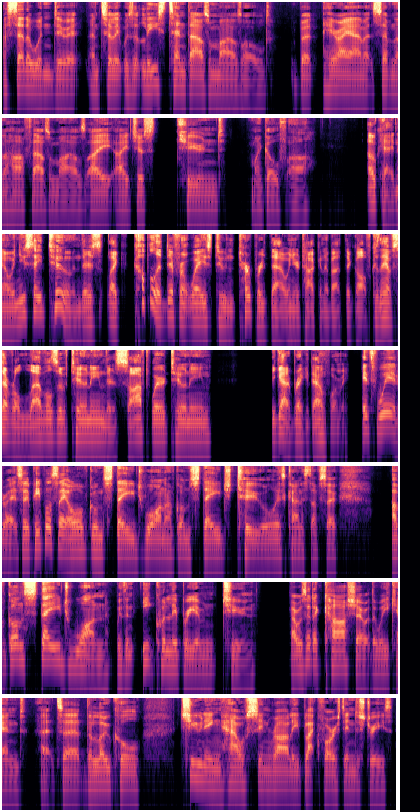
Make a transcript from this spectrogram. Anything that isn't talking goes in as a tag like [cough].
I said I wouldn't do it until it was at least 10,000 miles old. But here I am at 7,500 miles. I, I just tuned my Golf R. Okay, now when you say tune, there's like a couple of different ways to interpret that when you're talking about the Golf because they have several levels of tuning. There's software tuning. You got to break it down for me. It's weird, right? So people say, oh, I've gone stage one, I've gone stage two, all this kind of stuff. So I've gone stage one with an equilibrium tune. I was at a car show at the weekend at uh, the local tuning house in Raleigh, Black Forest Industries.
